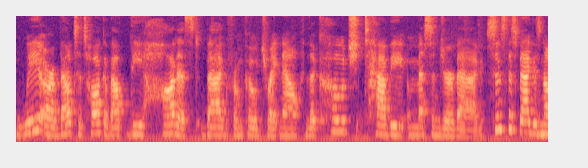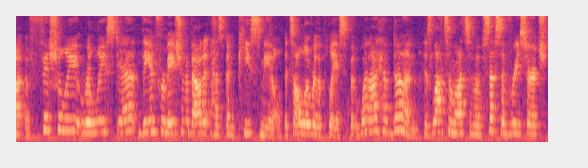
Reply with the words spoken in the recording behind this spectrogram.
We are about to talk about the hottest bag from Coach right now, the Coach Tabby Messenger bag. Since this bag is not officially released yet, the information about it has been piecemeal. It's all over the place, but what I have done is lots and lots of obsessive research.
